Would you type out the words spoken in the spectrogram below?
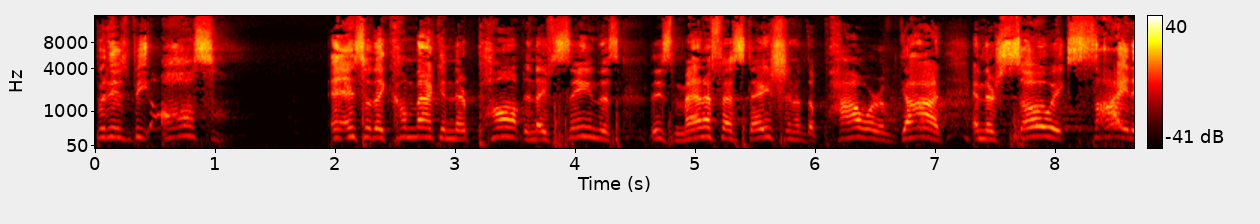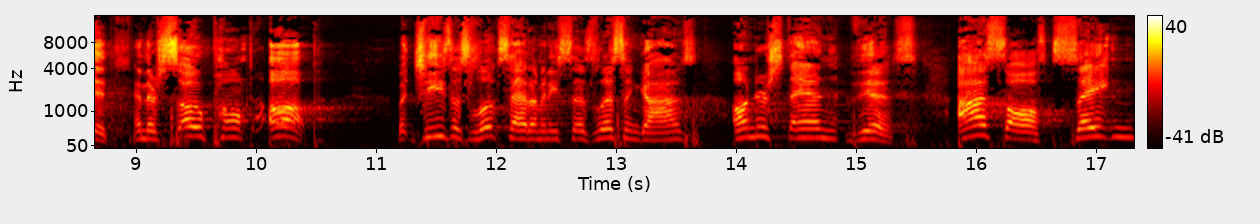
But it'd be awesome. And, and so they come back and they're pumped and they've seen this, this manifestation of the power of God and they're so excited and they're so pumped up. But Jesus looks at them and he says, Listen, guys, understand this. I saw Satan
